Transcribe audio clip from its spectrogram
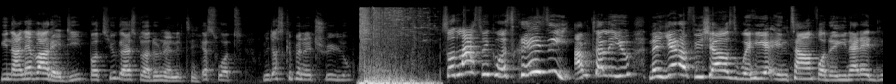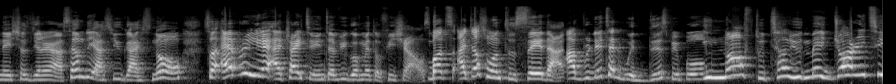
you are never ready, but you guys are doing anything. Guess what? I'm just keeping it real low. So last week was crazy. I'm telling you, Nigerian officials were here in town for the United Nations General Assembly, as you guys know. So every year I try to interview government officials. But I just want to say that I've related with these people enough to tell you majority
